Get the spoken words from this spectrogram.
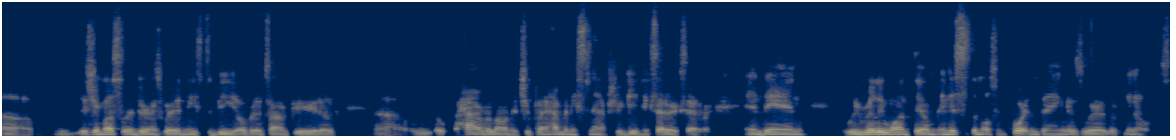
uh, is your muscle endurance where it needs to be over the time period of uh, however long that you're playing, how many snaps you're getting, et cetera, et cetera. And then we really want them, and this is the most important thing, is where you know it's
